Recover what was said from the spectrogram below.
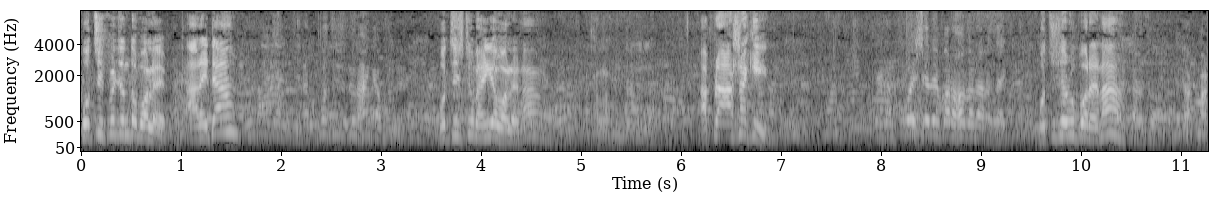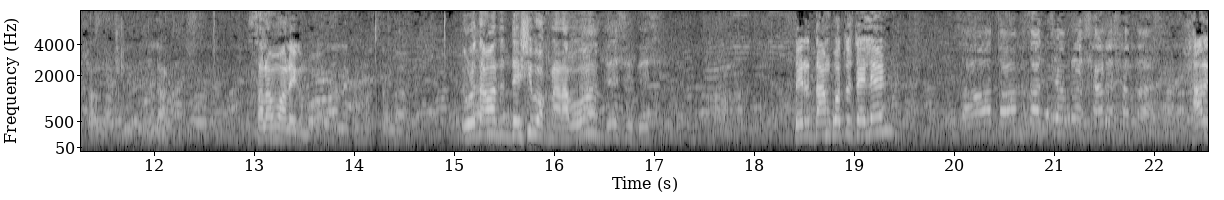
পঁচিশ পর্যন্ত বলে। আর এটা? পঁচিশ বলে টু ভেঙে বলে না? আলহামদুলিল্লাহ। আপনার আশা কি? পঁচিশের উপরে না? যাক মাশাআল্লাহ আলহামদুলিল্লাহ। আসসালামু আলাইকুম বাবা। এগুলো তো আমাদের দেশি বক না না বাবা দেশি দেশি। তো এটার দাম কত চাইলেন? সাড়ে সাতাশ। সাড়ে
